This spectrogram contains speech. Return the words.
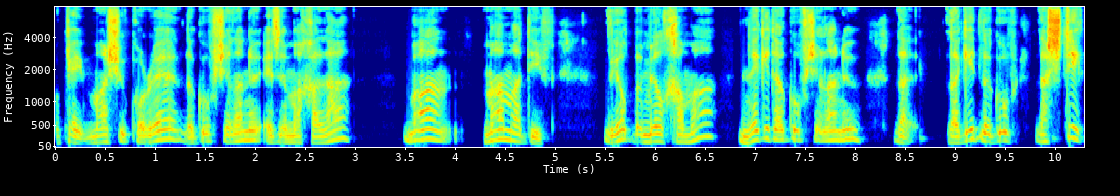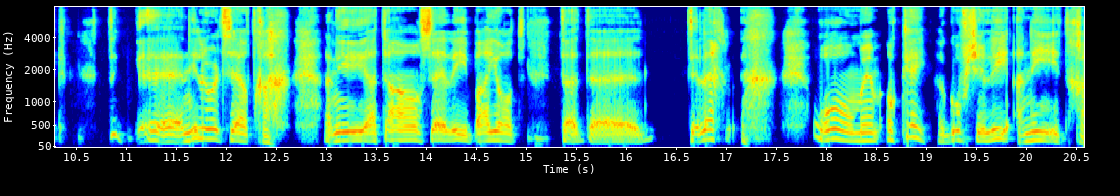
אוקיי, משהו קורה לגוף שלנו, איזה מחלה, מה, מה מעדיף? להיות במלחמה נגד הגוף שלנו, להגיד לגוף, להשתיק, אני לא רוצה אותך, אני, אתה עושה לי בעיות, ת, ת, תלך, או אומרים, אוקיי, הגוף שלי, אני איתך,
